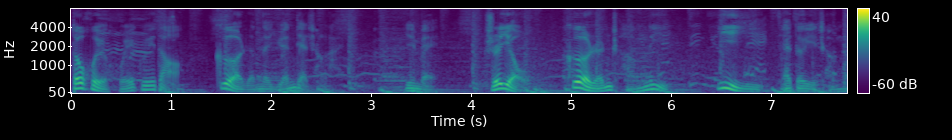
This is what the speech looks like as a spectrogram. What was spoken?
都会回归到个人的原点上来，因为只有个人成立，意义才得以成立。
